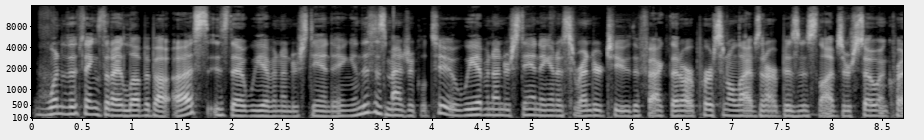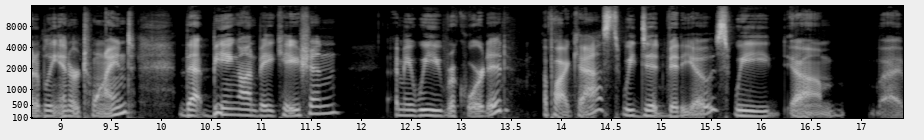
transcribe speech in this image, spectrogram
one of the things that I love about us is that we have an understanding, and this is magical too. We have an understanding and a surrender to the fact that our personal lives and our business lives are so incredibly intertwined that being on vacation, I mean, we recorded a podcast, we did videos, we um, I,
